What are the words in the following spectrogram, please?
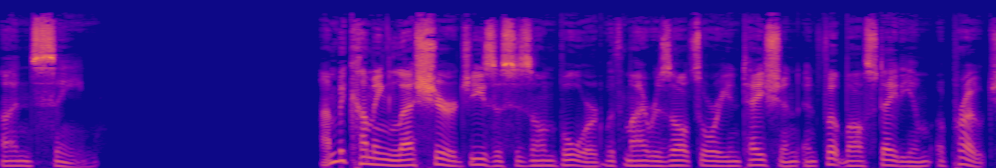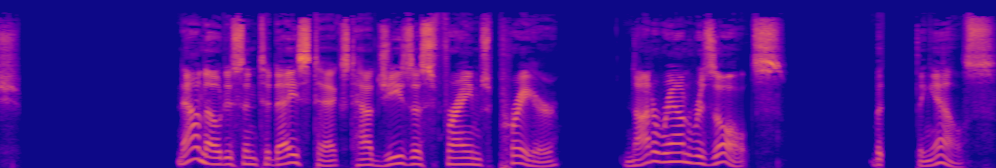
unseen. I'm becoming less sure Jesus is on board with my results orientation and football stadium approach. Now, notice in today's text how Jesus frames prayer not around results, but something else.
